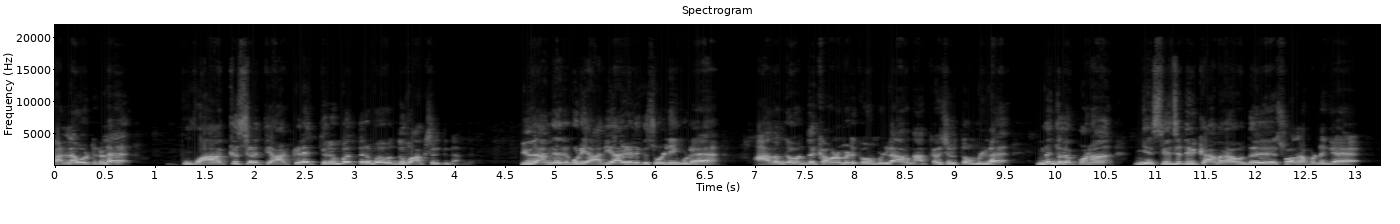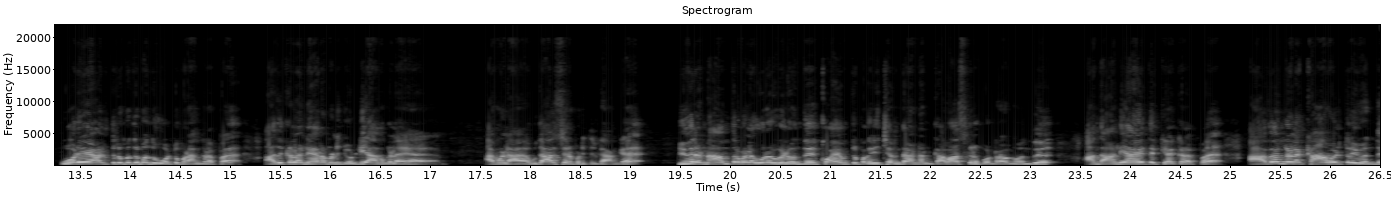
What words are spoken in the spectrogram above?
கள்ள ஓட்டுகளை வாக்கு செலுத்திய ஆட்களே திரும்ப திரும்ப வந்து வாக்கு செலுத்தினாங்க இது அங்கே இருக்கக்கூடிய அதிகாரிகளுக்கு சொல்லியும் கூட அவங்க வந்து கவனம் எடுக்கவும் இல்லை அவங்க அக்கறை செலுத்தவும் இல்லை. இன்னும் சொல்ல போனால் இங்கே சிசிடிவி கேமரா வந்து சோதனை பண்ணுங்க. ஒரே ஆள் திரும்ப திரும்ப வந்து ஓட்டு போகிறாங்கிறப்ப அதுக்கெல்லாம் நேரம் பண்ணி சொல்லி அவங்கள அவங்கள உதாசீனப்படுத்திருக்காங்க. இதில் நாம் தமிழ உறவுகள் வந்து கோயம்புத்தூர் பகுதியை சேர்ந்த அண்ணன் கவாஸ்கர் போன்றவங்க வந்து அந்த அநியாயத்தை கேட்குறப்ப அவங்கள காவல்துறை வந்து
